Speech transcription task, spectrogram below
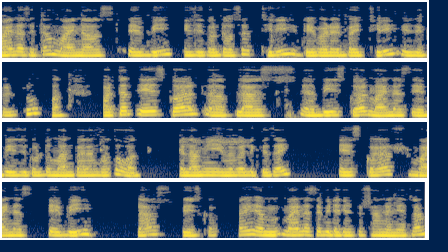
minus এটা minus A B is equal to হচ্ছে three divided by three is equal to one অর্থাৎ A square plus B square minus A B is equal to মান পেলাম কত? ওয়ান তাহলে আমি এভাবে লিখতে চাই A square minus A B plus B square আমি মাইনাস এ বিটাকে একটু সামনে নিয়ে আসলাম।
